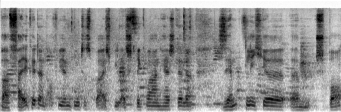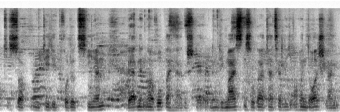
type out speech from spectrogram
war Falke dann auch wieder ein gutes Beispiel als Strickwarenhersteller. Sämtliche ähm, Sportsocken, die die produzieren, werden in Europa hergestellt. Und die meisten sogar tatsächlich auch in Deutschland.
